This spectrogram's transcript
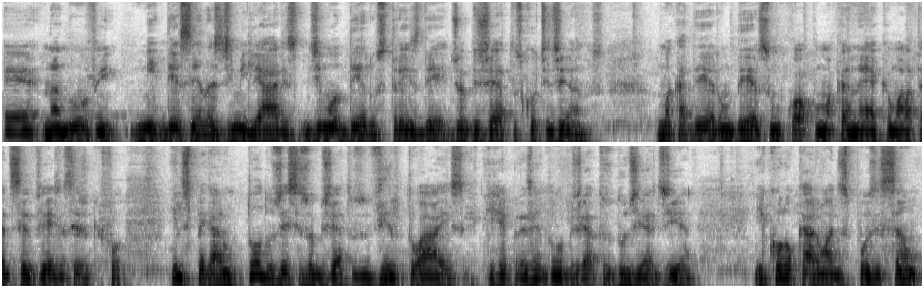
é, na nuvem dezenas de milhares de modelos 3D de objetos cotidianos. Uma cadeira, um berço, um copo, uma caneca, uma lata de cerveja, seja o que for. Eles pegaram todos esses objetos virtuais, que representam objetos do dia a dia, e colocaram à disposição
